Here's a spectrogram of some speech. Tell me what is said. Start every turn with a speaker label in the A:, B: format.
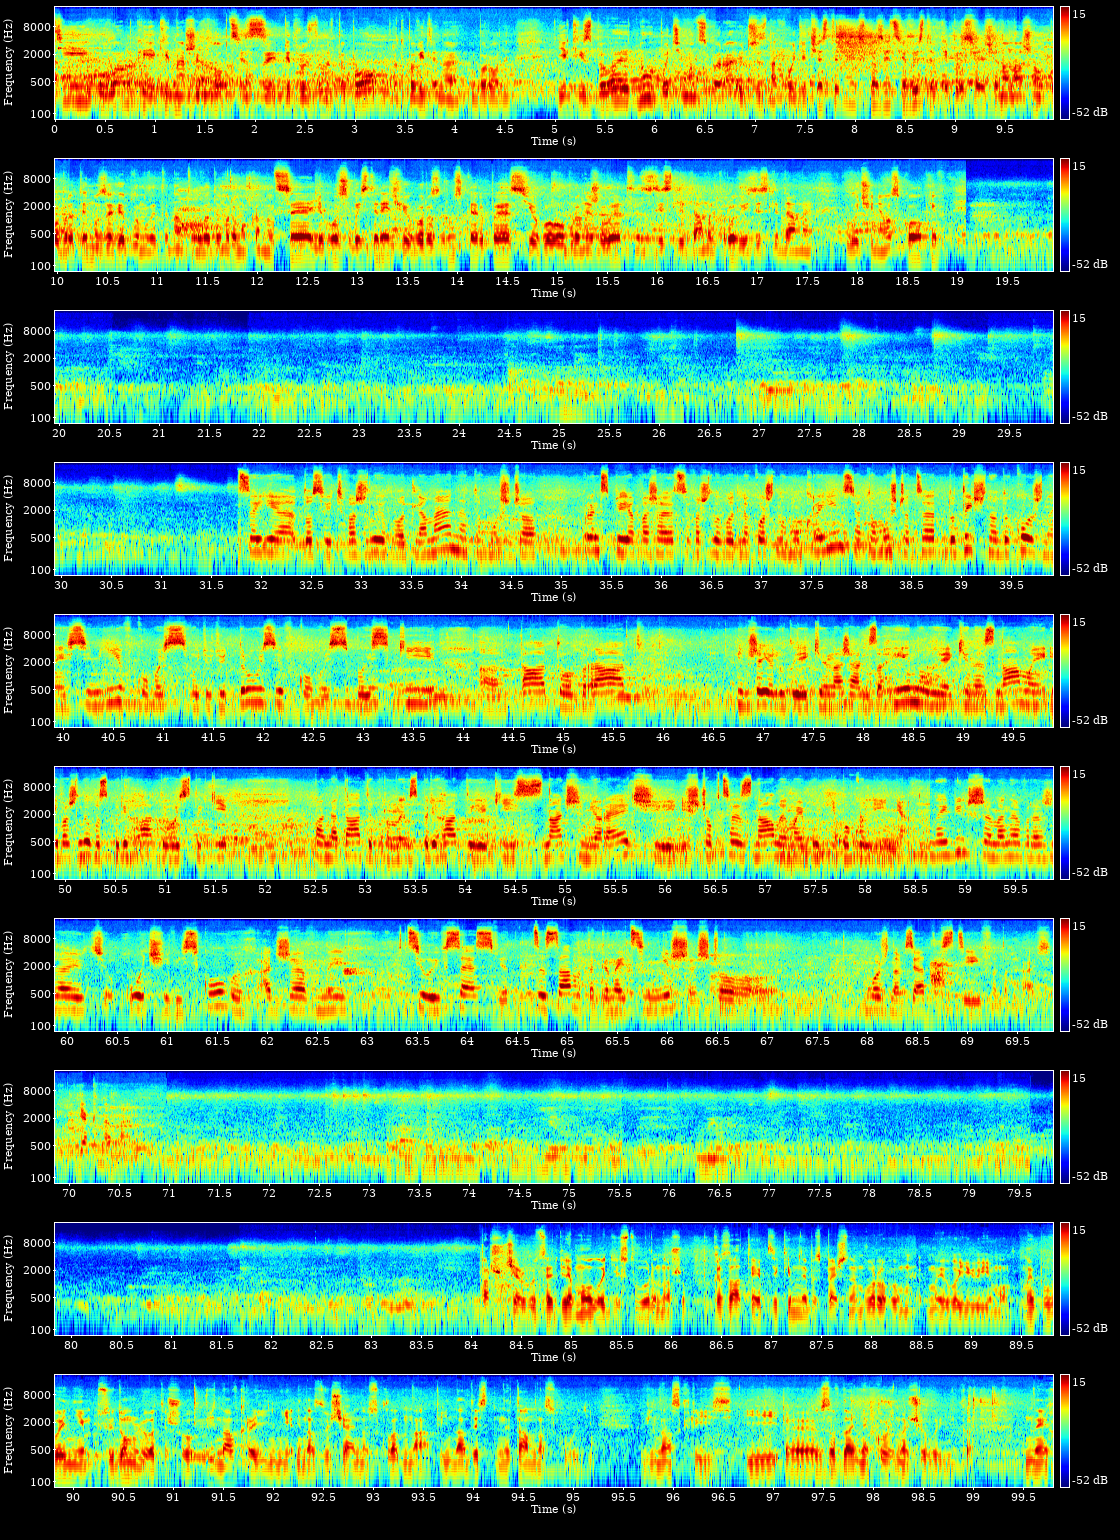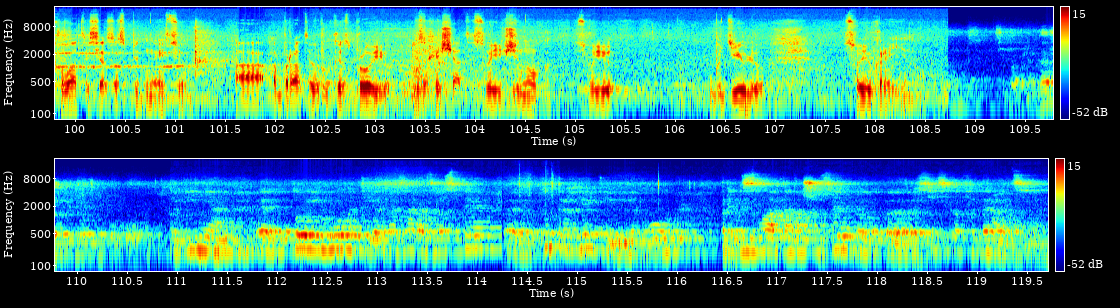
A: ті уламки, які наші хлопці з підрозділів ППО протиповітряної оборони, які збивають, ну потім от збирають чи знаходять. Частина експозиції виставки присвячена нашому побратиму, загиблому лейтенанту Володимиру Мукану. Це його особисті речі, його розгрузка РПС, його бронежилет зі слідами крові, зі слідами влучення осколків.
B: Це є досить важливо для мене, тому що в принципі я вважаю це важливо для кожного українця, тому що це дотично до кожної сім'ї, в когось воюють друзі, в когось близькі, е, тато, брат. І вже є люди, які, на жаль, загинули, які не з нами. І важливо зберігати ось такі, пам'ятати про них, зберігати якісь значимі речі, і щоб це знали майбутні покоління. Найбільше мене вражають очі військових, адже в них цілий всесвіт. Це саме таке найцінніше, що можна взяти з цієї фотографії, як на мене.
C: В першу чергу це для молоді створено, щоб показати, з яким небезпечним ворогом ми воюємо. Ми повинні усвідомлювати, що війна в країні надзвичайно складна. Війна десь не там на сході, війна скрізь. І е, завдання кожного чоловіка не ховатися за спідницю, а брати в руки зброю і захищати своїх жінок, свою будівлю, свою країну
D: розуміння е, тої молоді, яка зараз росте, е, ту трагедію, яку принесла на нашу землю е, Російська Федерація.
